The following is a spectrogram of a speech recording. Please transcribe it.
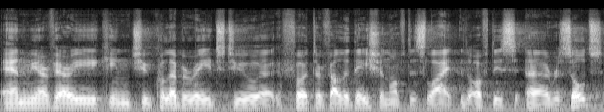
and we are very keen to collaborate to uh, further validation of, this light, of these uh, results.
